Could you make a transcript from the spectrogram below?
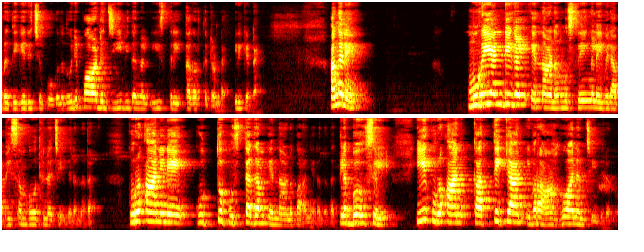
പ്രതികരിച്ചു പോകുന്നത്. ഒരുപാട് ജീവിതങ്ങൾ ഈ സ്ത്രീ തകർത്തിട്ടുണ്ട്. ഇരിക്കട്ടെ. അങ്ങനെ മുറിയണ്ടികൾ എന്നാണ് മുസ്ലിങ്ങളെ ഇവർ അഭിസംബോധന ചെയ്തിരുന്നത്. ഖുർആാനിനെ കുത്തുപുസ്തകം എന്നാണ് പറഞ്ഞിരുന്നത്. ക്ലബ് ഹൗസിൽ ഈ ഖുർആൻ കത്തിക്കാൻ ഇവർ ആഹ്വാനം ചെയ്തിരുന്നു.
